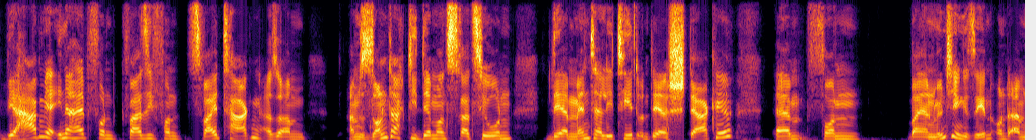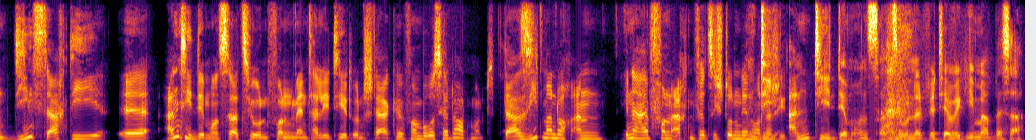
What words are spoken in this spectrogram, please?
wir haben ja innerhalb von quasi von zwei Tagen, also am, am Sonntag die Demonstration der Mentalität und der Stärke ähm, von Bayern München gesehen und am Dienstag die äh, Antidemonstration von Mentalität und Stärke von Borussia Dortmund. Da sieht man doch an innerhalb von 48 Stunden den Die Unterschied. Anti-Demonstration, das wird ja wirklich immer besser.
